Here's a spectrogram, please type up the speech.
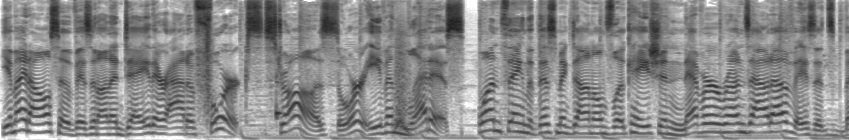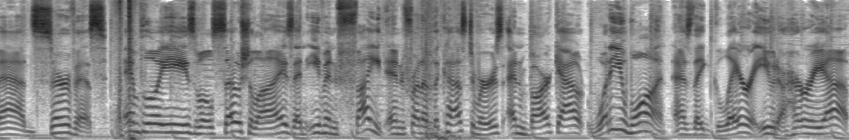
You might also visit on a day they're out of forks, straws, or even lettuce. One thing that this McDonald's location never runs out of is its bad service. Employees will socialize and even fight in front of the customers and bark out, What do you want? as they glare at you to hurry up.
